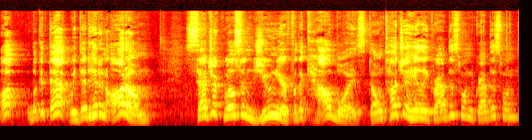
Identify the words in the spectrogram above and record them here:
Oh, look at that. We did hit an auto. Cedric Wilson Jr. for the Cowboys. Don't touch it, Haley. Grab this one. Grab this one.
